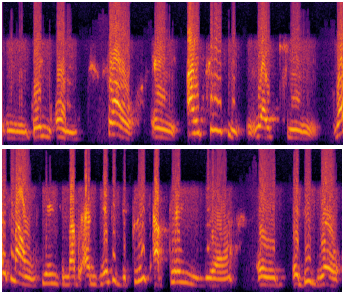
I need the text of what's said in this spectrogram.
uh, going on. So uh, I think, like uh, right now here in Zimbabwe, I'm happy the police are playing their, uh, a big role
